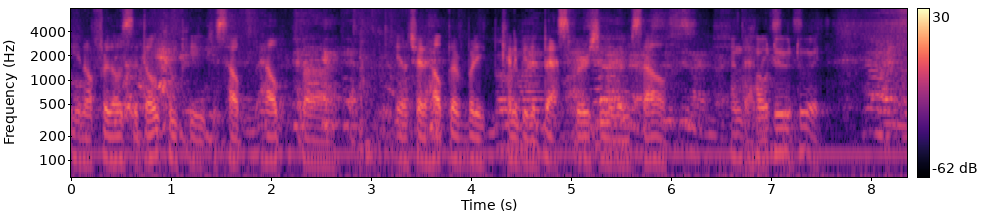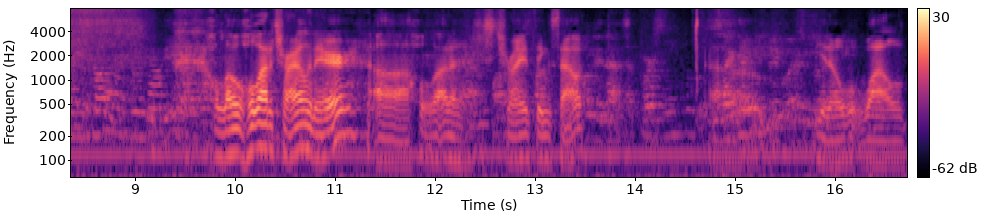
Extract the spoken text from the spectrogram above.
you know, for those that don't compete, just help help, uh, you know, try to help everybody kind of be the best version of themselves. And how do you do it? A whole, whole lot of trial and error, uh, a whole lot of just trying things out. Um, you know, while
